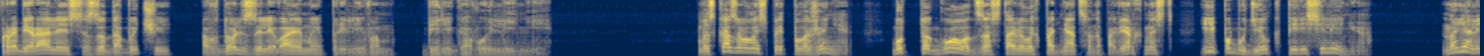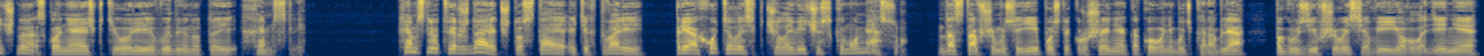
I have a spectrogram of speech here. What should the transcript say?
пробирались за добычей вдоль заливаемой приливом береговой линии. Высказывалось предположение, будто голод заставил их подняться на поверхность и побудил к переселению. Но я лично склоняюсь к теории, выдвинутой Хемсли. Хемсли утверждает, что стая этих тварей приохотилась к человеческому мясу, доставшемуся ей после крушения какого-нибудь корабля, погрузившегося в ее владение,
